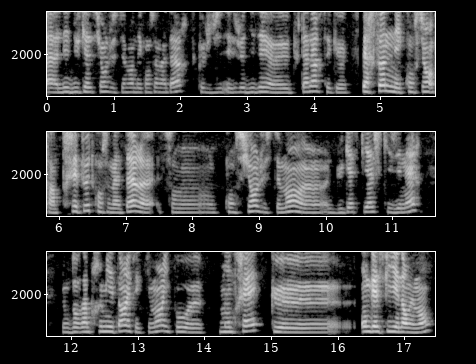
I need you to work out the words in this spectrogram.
à l'éducation justement des consommateurs. Ce que je, je disais euh, tout à l'heure, c'est que personne n'est conscient, enfin très peu de consommateurs euh, sont conscients justement euh, du gaspillage qu'ils génèrent. Donc dans un premier temps, effectivement, il faut montrer que on gaspille énormément,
